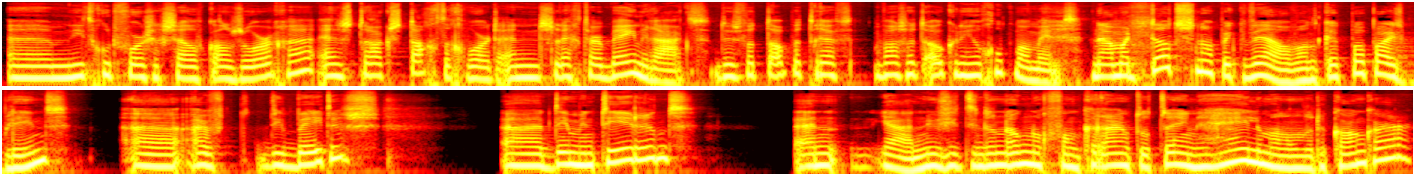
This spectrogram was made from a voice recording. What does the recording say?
ehm, niet goed voor zichzelf kan zorgen... en straks 80 wordt en slechter been raakt. Dus wat dat betreft was het ook een heel goed moment. Nou, maar dat snap ik wel. Want kijk, papa is blind. Eh, hij heeft diabetes. eh, dementerend. En ja, nu zit hij dan ook nog van kruin tot teen helemaal onder de kanker.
